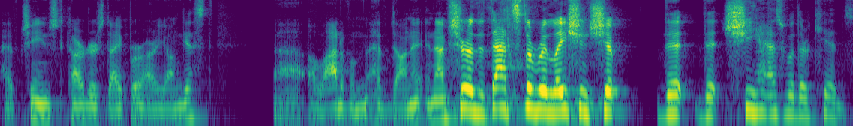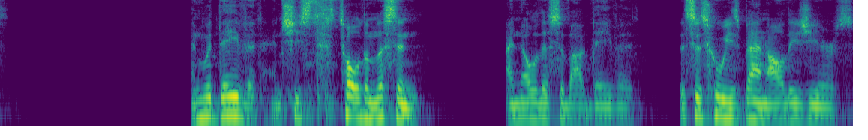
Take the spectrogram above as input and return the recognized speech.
have changed Carter's diaper, our youngest. Uh, a lot of them have done it. And I'm sure that that's the relationship that, that she has with her kids and with David. And she's told him, listen, I know this about David. This is who he's been all these years.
